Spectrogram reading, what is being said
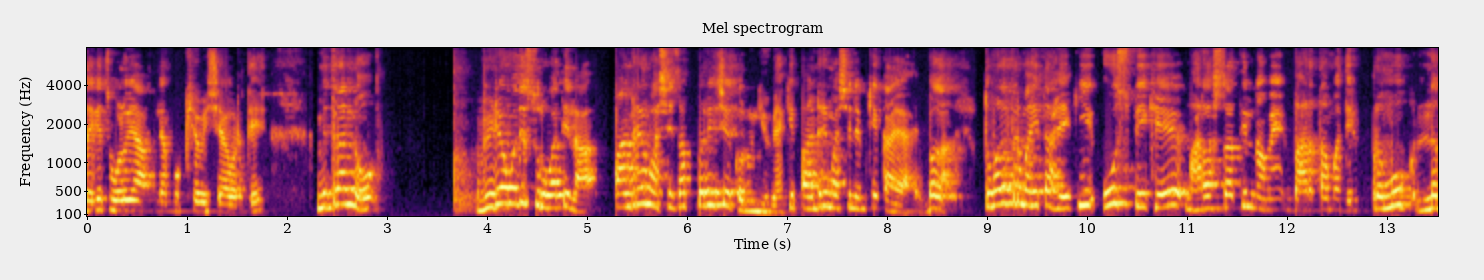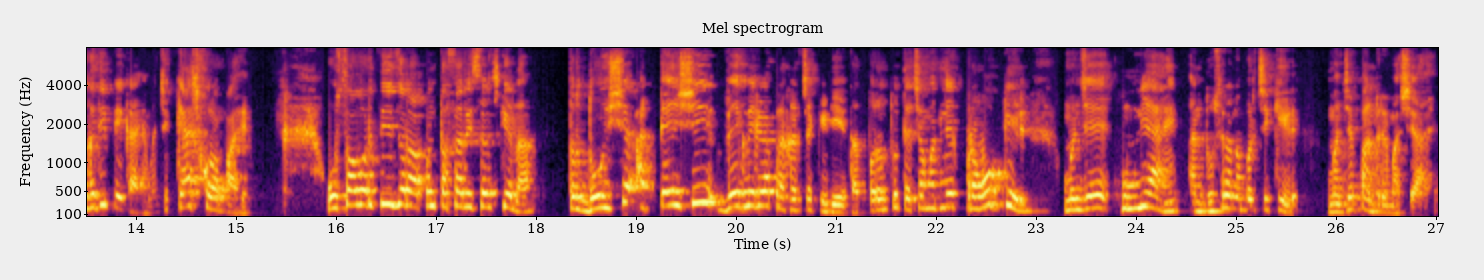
लगेच वळूया आपल्या मुख्य विषयावरती. मित्रांनो व्हिडिओमध्ये सुरुवातीला पांढऱ्या माशीचा परिचय करून घेऊया की पांढरी माशी नेमके काय आहे बघा तुम्हाला तर माहीत आहे की ऊस पीक हे महाराष्ट्रातील नव्हे भारतामधील प्रमुख नगदी पीक आहे म्हणजे कॅश क्रॉप आहे. ऊसावरती जर आपण तसा रिसर्च केला तर दोनशे अठ्ठ्याऐंशी वेगवेगळ्या प्रकारच्या किडी येतात. परंतु त्याच्यामधली एक प्रमुख कीड म्हणजे हुन्नी आहे आणि दुसऱ्या नंबरची कीड म्हणजे पांढरी माशी आहे.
